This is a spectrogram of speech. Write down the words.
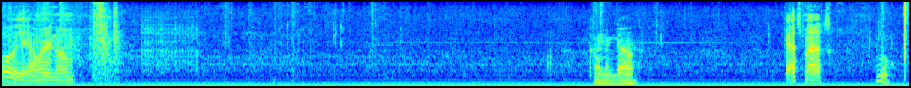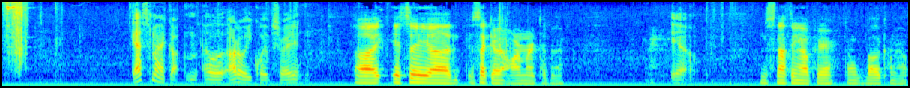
Oh yeah, I know. Coming down. Gas mask. Ooh. Gas mask uh, auto equips, right? Uh, it's a, uh, it's like an armor type of thing. Yeah. There's nothing up here. Don't bother coming out.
